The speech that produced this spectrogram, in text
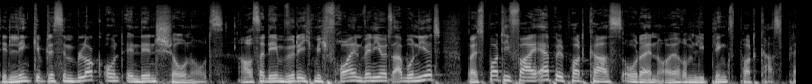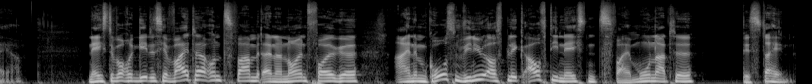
Den Link gibt es im Blog und in den Show Notes. Außerdem würde ich mich freuen, wenn ihr uns abonniert bei Spotify, Apple Podcasts oder in eurem Lieblings-Podcast-Player. Nächste Woche geht es hier weiter und zwar mit einer neuen Folge, einem großen Vinyl-Ausblick auf die nächsten zwei Monate. Bis dahin.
